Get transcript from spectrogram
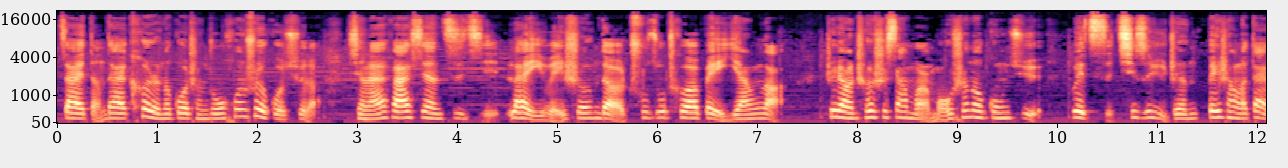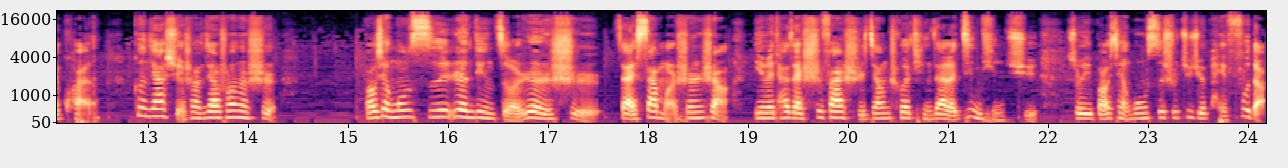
在等待客人的过程中昏睡过去了。醒来发现自己赖以为生的出租车被淹了。这辆车是萨姆尔谋生的工具，为此妻子雨珍背上了贷款。更加雪上加霜的是。保险公司认定责任是在萨姆尔身上，因为他在事发时将车停在了禁停区，所以保险公司是拒绝赔付的。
